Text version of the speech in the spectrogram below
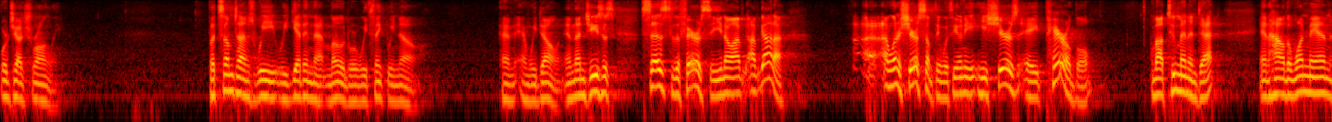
were judged wrongly. But sometimes we, we get in that mode where we think we know, and, and we don't. And then Jesus says to the Pharisee, You know, I've, I've got a, I, I want to share something with you. And he, he shares a parable about two men in debt and how the one man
